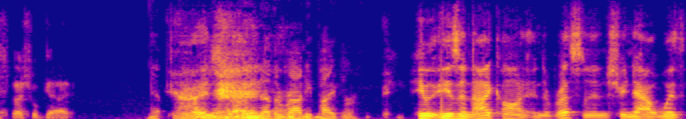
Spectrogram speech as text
special guy. Yep. Another Roddy Piper. he he's an icon in the wrestling industry now. With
